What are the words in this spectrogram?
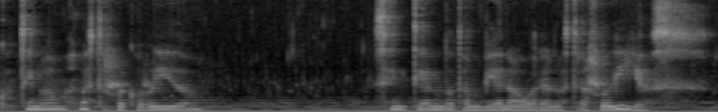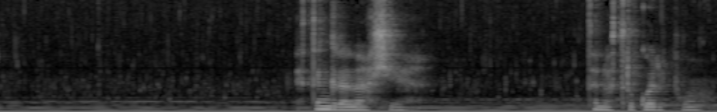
Continuamos nuestro recorrido sintiendo también ahora nuestras rodillas, este engranaje de nuestro cuerpo,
